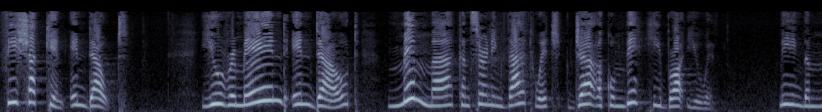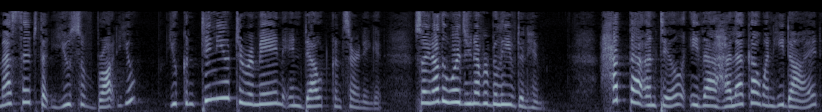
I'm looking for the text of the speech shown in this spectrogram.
Fi shakkin, in doubt. You remained in doubt, mimma, concerning that which ja'akum bih, he brought you with. Meaning the message that Yusuf brought you, you continued to remain in doubt concerning it. So in other words, you never believed in him. Hatta until, إذا halaka, when he died.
